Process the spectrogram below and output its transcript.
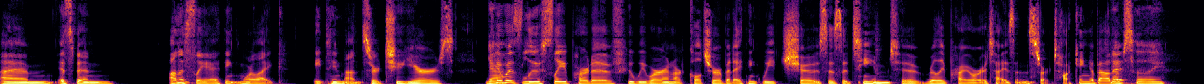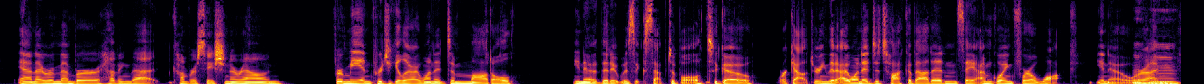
um, it's been honestly, I think more like 18 months or two years. Yeah. It was loosely part of who we were in our culture, but I think we chose as a team to really prioritize and start talking about Absolutely. it. Absolutely. And I remember having that conversation around, for me in particular, I wanted to model, you know, that it was acceptable to go work out during the day. I wanted to talk about it and say, I'm going for a walk, you know, or mm-hmm. I'm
